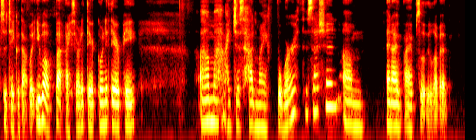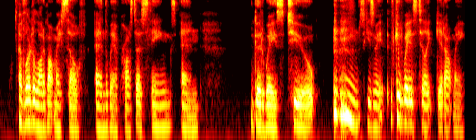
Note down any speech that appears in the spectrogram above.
so take with that what you will. But I started there going to therapy. Um, I just had my fourth session, um, and I, I absolutely love it. I've learned a lot about myself and the way I process things and good ways to excuse me good ways to like get out my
